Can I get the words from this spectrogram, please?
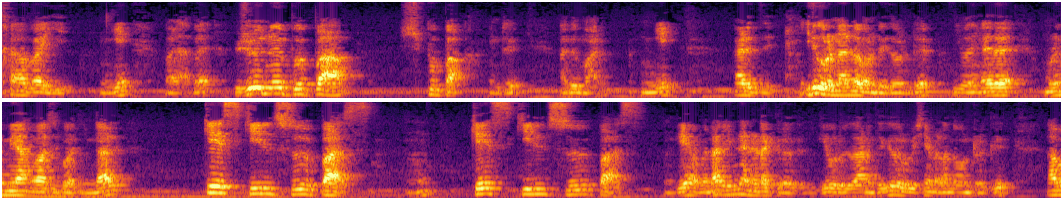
travailler Okay? voilà ben, je ne peux pas je peux pas என்று அது மாறும் இங்கே அடுத்து இது ஒரு நல்ல ஒன்று இது ஒன்று. இது இதை முழுமையா வாசி பார்த்தீங்கன்னா கே ஸ்கில் சு பாஸ் கே ஸ்கில் சு பாஸ் ஓகே அப்படின்னா என்ன நடக்கிறது? ஓகே ஒரு உதாரணத்துக்கு ஒரு விஷயம் நடந்து கொண்டு இருக்கு அப்ப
